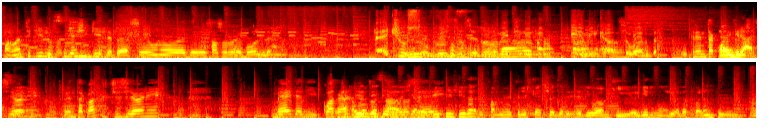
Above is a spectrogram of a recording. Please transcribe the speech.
Ma quanti kill fa? 10 kill per essere uno che deve fare solo le bolle. È giusto, questo se non lo metti nel video mi incazzo, guarda. 34 Eh, grazie. uccisioni, 34 uccisioni, media di Grazie. Come così, 4,86. il titano fammi mettere il calciatore, se arrivo anch'io, ieri sono arrivato a 41.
